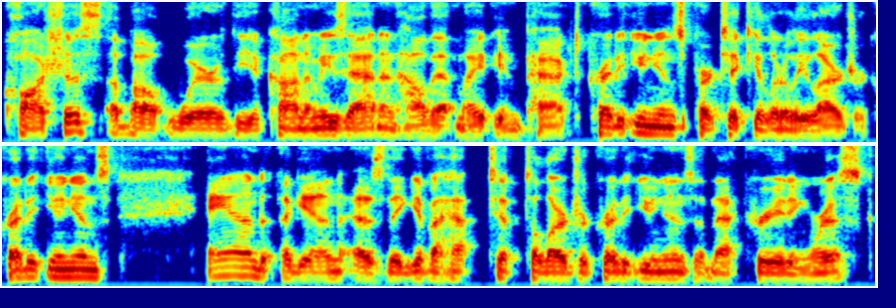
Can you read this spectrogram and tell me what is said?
cautious about where the economy is at and how that might impact credit unions, particularly larger credit unions. And again, as they give a hat tip to larger credit unions and that creating risk,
